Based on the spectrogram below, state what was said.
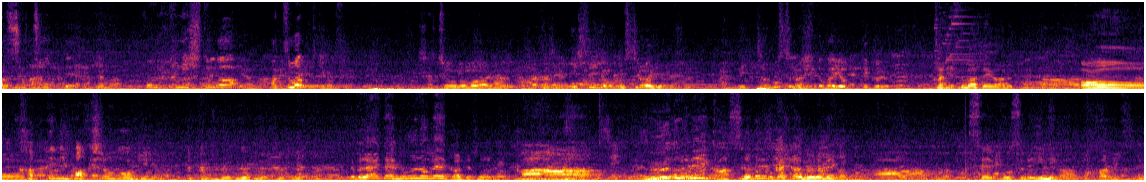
も社長ってなんか本当に人が集まってきますよ。社長の周りに確かに一緒にいて面白いよねめっちゃ面白い人が寄ってくるカリスマ性がある。おお勝手に爆笑が起きるよ。でも大体ムードメーカーってそうなのもまあ。ムードメーカーっすともと昔からムードメーカーだ。成功する意味が分かるんですね。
